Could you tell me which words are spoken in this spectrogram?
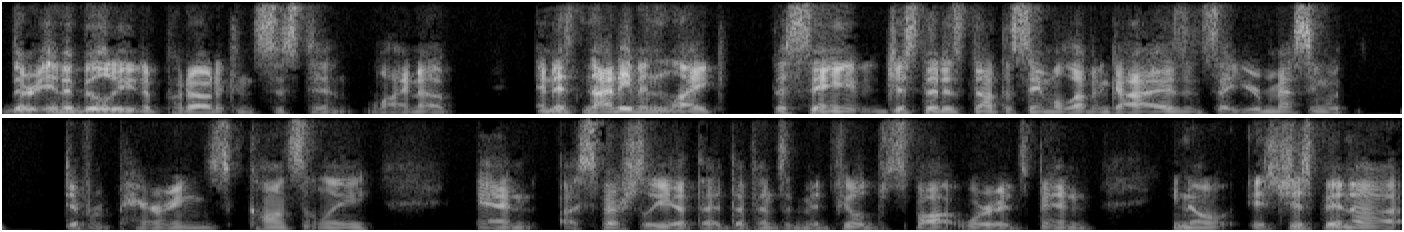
their inability to put out a consistent lineup. And it's not even like the same, just that it's not the same 11 guys. It's that you're messing with different pairings constantly. And especially at that defensive midfield spot where it's been, you know, it's just been a,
